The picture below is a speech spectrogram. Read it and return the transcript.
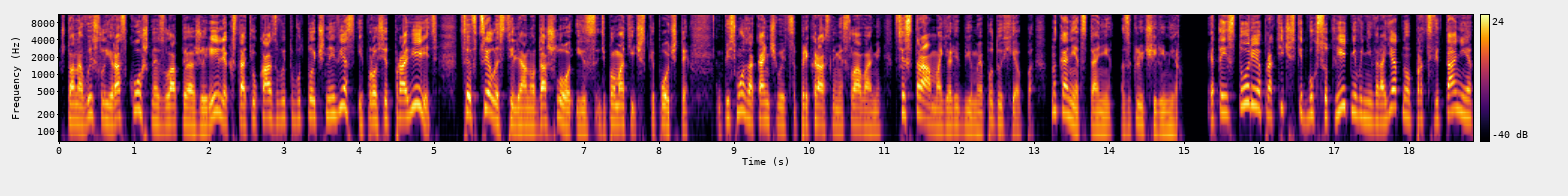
что она выслала ей роскошное золотое ожерелье, кстати, указывает его точный вес и просит проверить, в целости ли оно дошло из дипломатической почты. Письмо заканчивается прекрасными словами «Сестра моя любимая Пудухеппа, наконец-то они заключили мир». Это история практически 200-летнего невероятного процветания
